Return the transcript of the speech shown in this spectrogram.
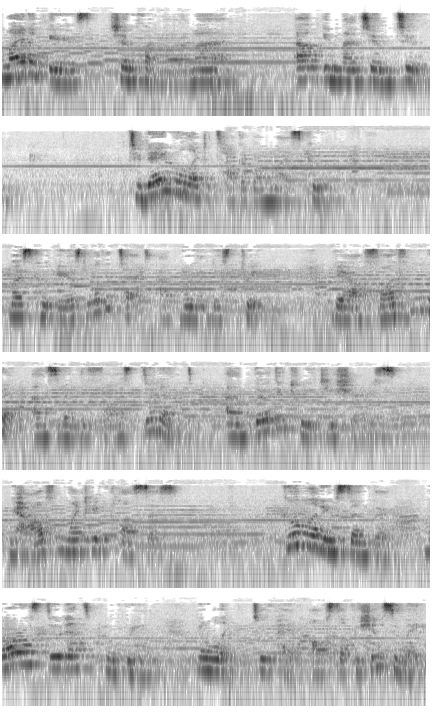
My name is Chen Kwan Noraman. I'm in Nanjing too. Today we would like to talk about my school. My school is located at Buya District. There are 574 students and 33 teachers. We have 19 classes. Good learning center, moral students who bring knowledge to pen of sufficient way.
